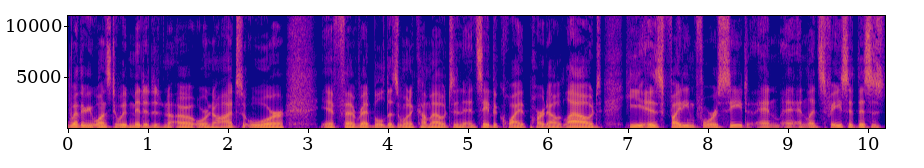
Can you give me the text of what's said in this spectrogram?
whether he wants to admit it uh, or not, or if uh, Red Bull doesn't want to come out and, and, say the quiet part out loud, he is fighting for a seat. And and let's face it, this is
